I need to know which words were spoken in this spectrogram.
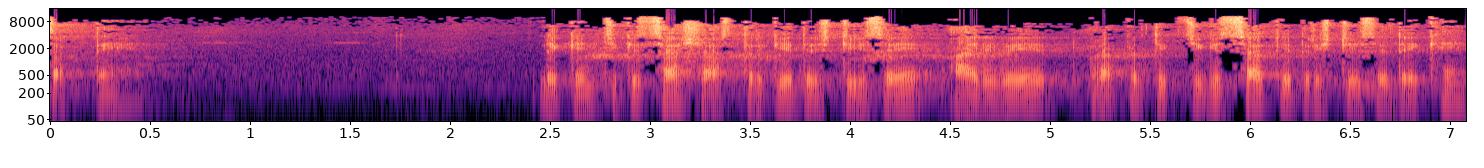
सकते हैं। लेकिन चिकित्सा शास्त्र की दृष्टि से, आयुर्वेद, प्राकृतिक चिकित्सा की दृष्टि से देखें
